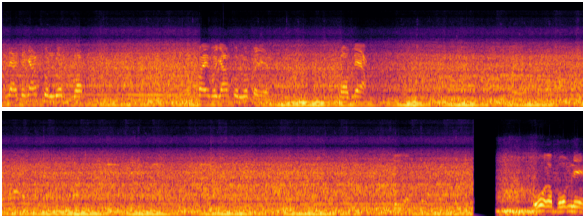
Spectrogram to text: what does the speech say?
บแรกจะย่างคนรถรถไฟมาย่างคนรถไปเนี่ยรอบแรกนี่ครับ โอ้กับผมนี่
